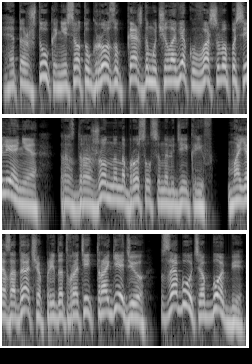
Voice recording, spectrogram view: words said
Эта штука несет угрозу каждому человеку вашего поселения, раздраженно набросился на людей Крив. Моя задача предотвратить трагедию. Забудь о Бобби,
